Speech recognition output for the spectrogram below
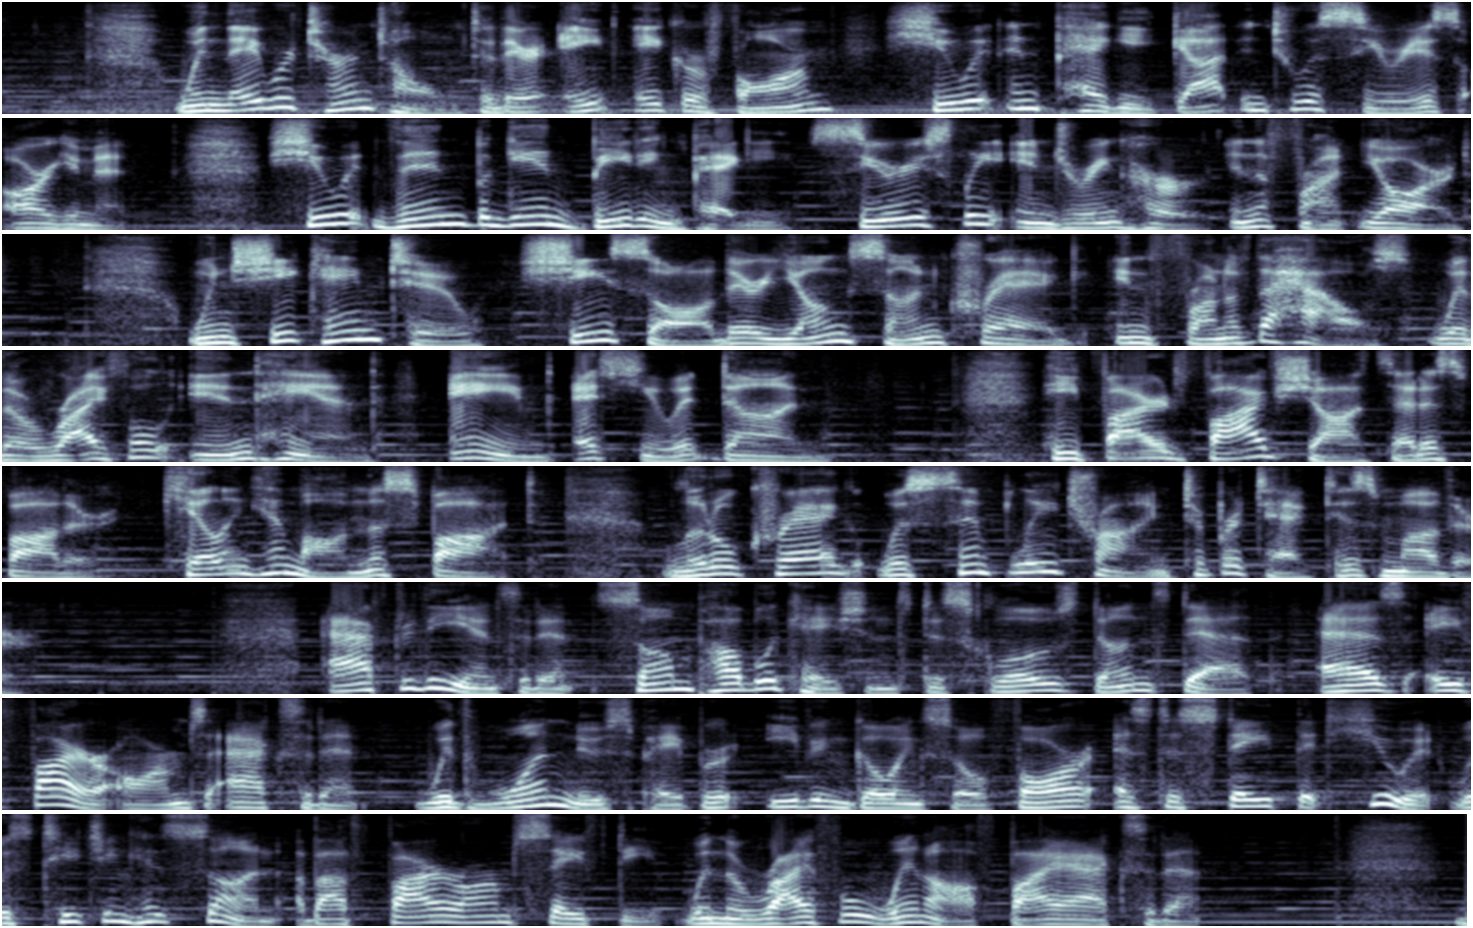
When they returned home to their eight acre farm, Hewitt and Peggy got into a serious argument. Hewitt then began beating Peggy, seriously injuring her in the front yard. When she came to, she saw their young son Craig in front of the house with a rifle in hand aimed at Hewitt Dunn. He fired five shots at his father, killing him on the spot. Little Craig was simply trying to protect his mother. After the incident, some publications disclosed Dunn's death as a firearms accident, with one newspaper even going so far as to state that Hewitt was teaching his son about firearm safety when the rifle went off by accident.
